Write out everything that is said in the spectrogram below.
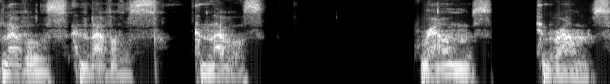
levels and levels and levels, realms and realms,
